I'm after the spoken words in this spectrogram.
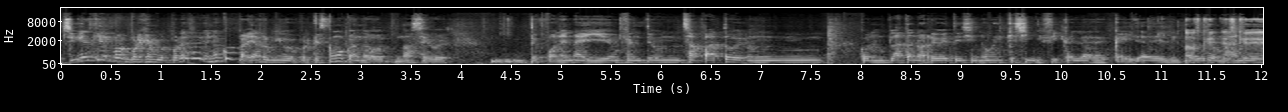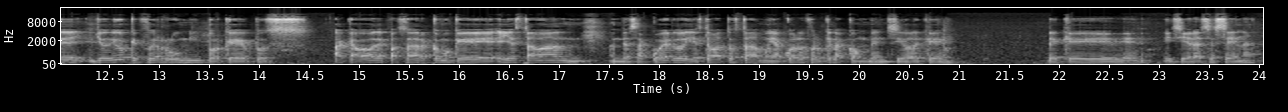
Sí, es que, por, por ejemplo, por eso yo no culparía a Rumi, güey, porque es como cuando, no sé, güey, te ponen ahí enfrente un zapato en un, con un plátano arriba y te dicen, no, ¿qué significa la caída del No, imperio es que, es romano?" que yo digo que fue Rumi porque pues acababa de pasar como que ella estaba en desacuerdo y este vato estaba muy de acuerdo, fue el que la convenció de que de que hiciera esa escena.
